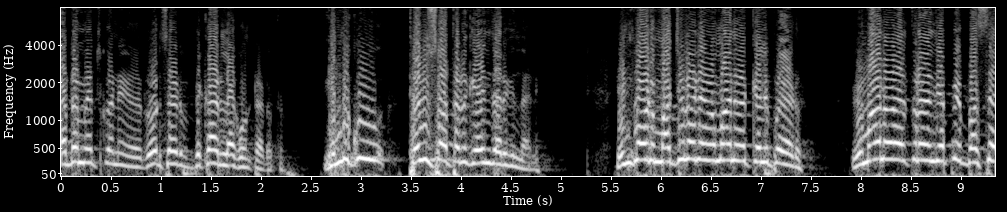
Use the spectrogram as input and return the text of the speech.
గడ్డం మెచ్చుకొని రోడ్ సైడ్ బికారి లాగా ఉంటాడు అతను. ఎందుకు? తెలుసు అతనికి ఏం జరిగిందని. ఇంకోటి మధ్యలోనే విమానం ఎక్కెళ్ళిపోయాడు విమానం వెళ్తున్నానని చెప్పి బస్సు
